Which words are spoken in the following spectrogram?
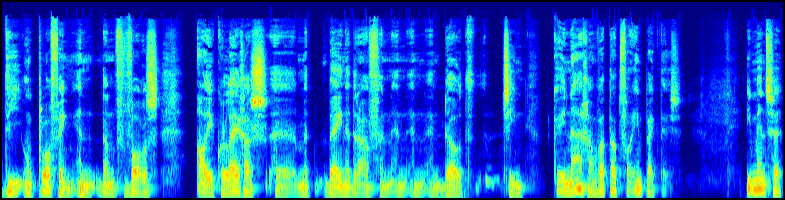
die ontploffing en dan vervolgens al je collega's uh, met benen eraf en, en, en dood zien. Kun je nagaan wat dat voor impact is. Die mensen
